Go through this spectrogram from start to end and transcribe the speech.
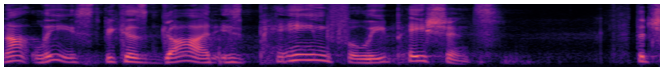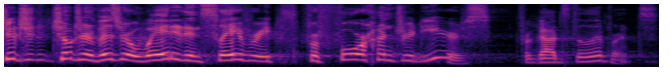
Not least because God is painfully patient. The children of Israel waited in slavery for 400 years for God's deliverance.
